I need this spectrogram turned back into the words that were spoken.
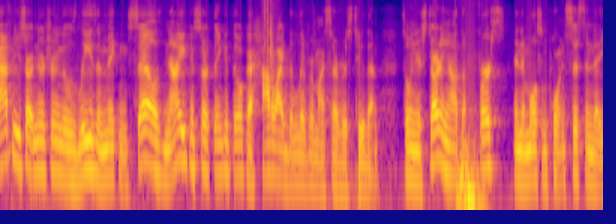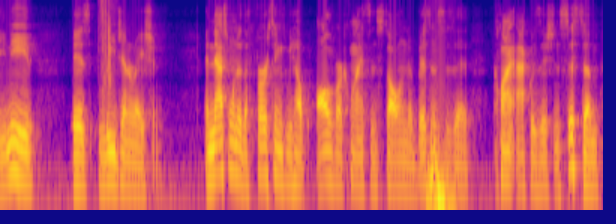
After you start nurturing those leads and making sales, now you can start thinking through, okay, how do I deliver my service to them? So when you're starting out, the first and the most important system that you need is lead generation. And that's one of the first things we help all of our clients install in their business is a client acquisition system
